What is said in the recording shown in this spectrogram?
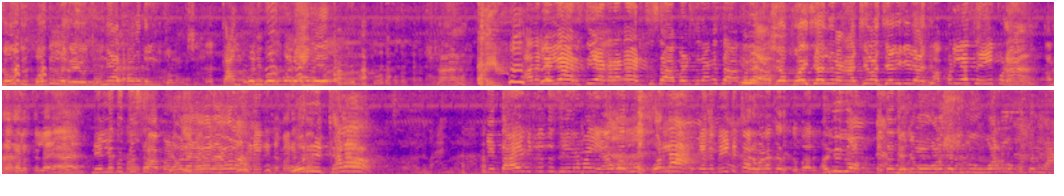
சவுத்து பொட்டில் உன்னையார் பக்கத்துல சொன்னாங்க. கம்பெனி போட்டு கிடையாது அந்த நெல்லை அரிசி ஆக்குறாங்க அரிசி சாப்பாடு செய்றாங்க சாப்பாடு போய் சேர்ந்துறாங்க அச்சுலாம் செடி கிடையாது. அப்படிலாம் செய்யக்கூடாது. அந்த காலத்துல நெல்லு குத்தி சாப்பாடு ஒரு களம் என் தாய் வீட்டுல இருந்து சீக்கிரமா என் வரலும் வரலாம் எங்க வீட்டுக்கார வழக்கம் இருக்கு பாருங்க. ஐயோ நிஜமா உலகத்துக்கு உரல குத்தணுமா?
